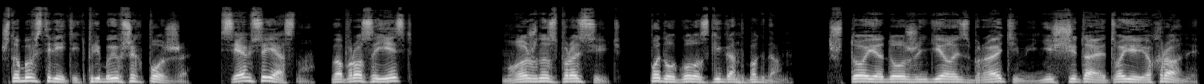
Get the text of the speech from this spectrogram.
чтобы встретить прибывших позже. Всем все ясно? Вопросы есть? «Можно спросить», — подал голос гигант Богдан. «Что я должен делать с братьями, не считая твоей охраны?»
